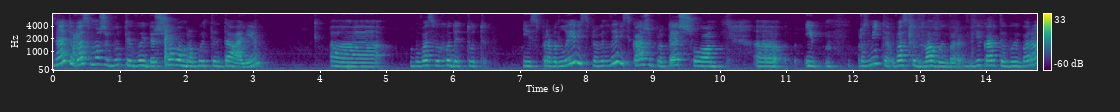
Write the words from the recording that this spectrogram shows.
Знаєте, у вас може бути вибір, що вам робити далі. А, бо у вас виходить тут і справедливість. Справедливість каже про те, що е, і розумієте, у вас тут два вибори, дві карти вибора.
